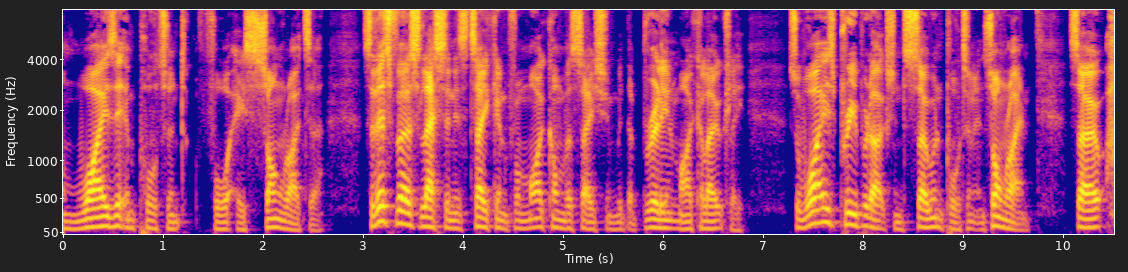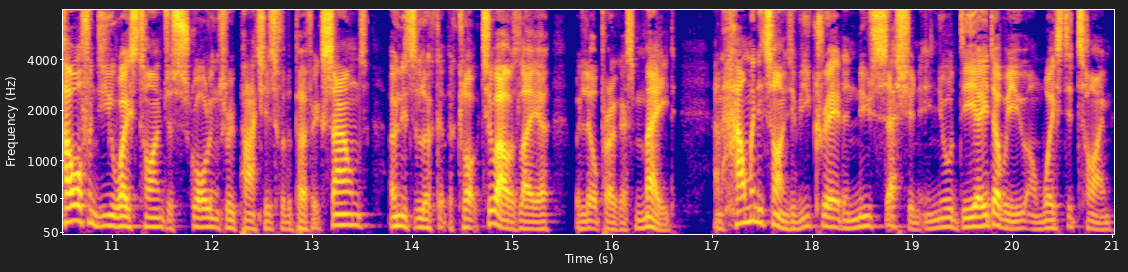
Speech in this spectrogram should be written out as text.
and why is it important for a songwriter? So this first lesson is taken from my conversation with the brilliant Michael Oakley. So, why is pre production so important in songwriting? So, how often do you waste time just scrolling through patches for the perfect sound, only to look at the clock two hours later with little progress made? And how many times have you created a new session in your DAW and wasted time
